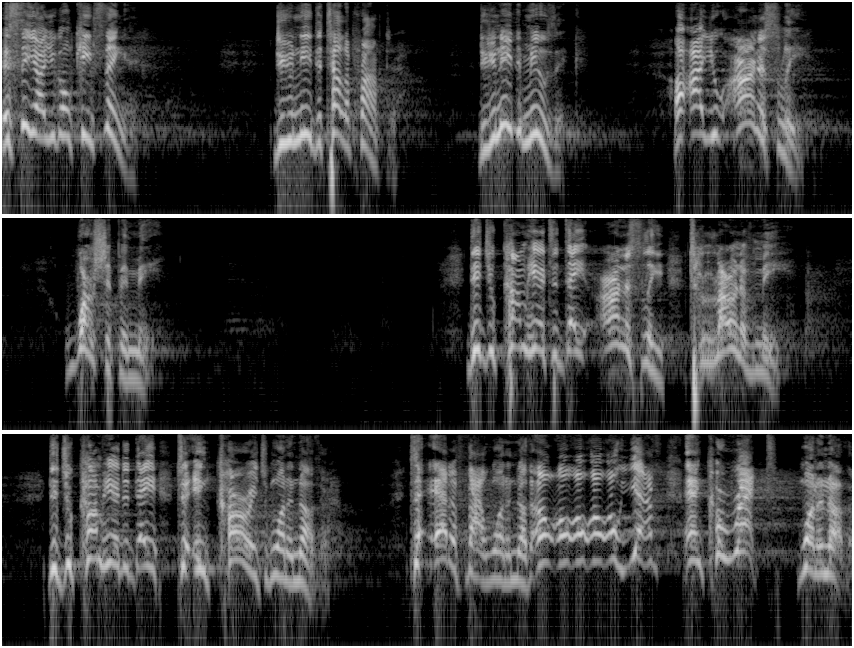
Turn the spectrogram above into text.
And see, are you going to keep singing? Do you need the teleprompter? Do you need the music? Or are you earnestly worshiping me? Did you come here today earnestly to learn of me? Did you come here today to encourage one another, to edify one another? Oh, oh, oh, oh, oh, yes, and correct one another.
